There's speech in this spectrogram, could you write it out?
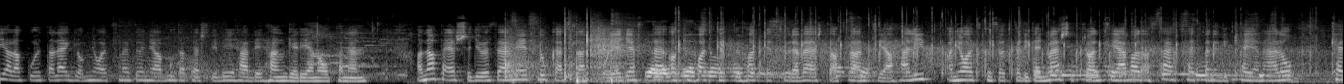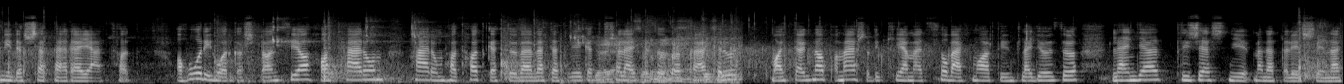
Kialakult a legjobb nyolc mezőnye a budapesti BHB Hungarian Open-en. A nap első győzelmét Lukács Laszkó jegyezte, aki 6-2-6-2-re verte a francia Halit, a nyolc között pedig egy másik franciával, a 170. helyen álló Kenny de Seperrel játszhat. A Hóri Horgas francia 6-3, 3-6-6-2-vel vetett véget a selejtezőből felkerült, majd tegnap a második kiemelt szlovák Martint legyőző lengyel Prizsesnyi menetelésének.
